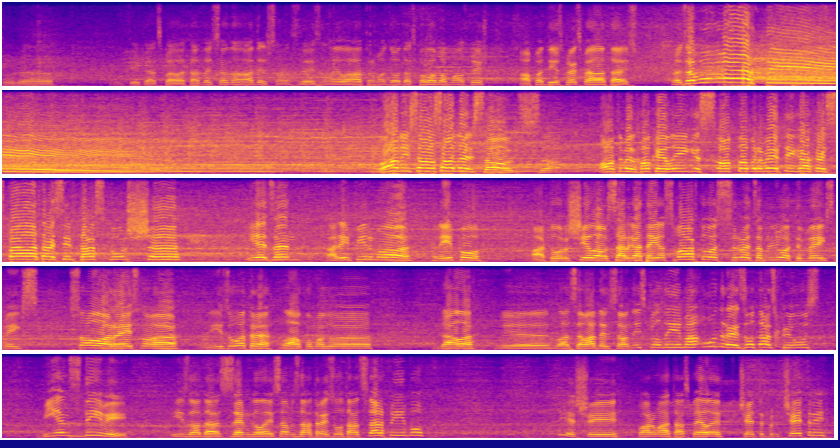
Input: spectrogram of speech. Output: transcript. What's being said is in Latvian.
Tur uh, tiek atspēlēta Adersona. Adersons diezgan lielā ātrumā dodas pa labā malas priekšu. Apat divas pretspēlētājus. Redzam, un vārti! Vladislavs Adersons. Ultimate Hokeja līgas oktobra vērtīgākais spēlētājs ir tas, kurš uh, iedzen arī pirmo ripu Artūra Šilovs sargātajos vārtos. Redzam, ļoti veiksmīgs solo reiz no iz otra laukuma uh, gala uh, Vladislava Adersona izpildījumā. Un rezultāts kļūst 1-2. Izdodas zemgalē samazināt rezultātu starpību. Tieši formātā spēlē 4 pret 4.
